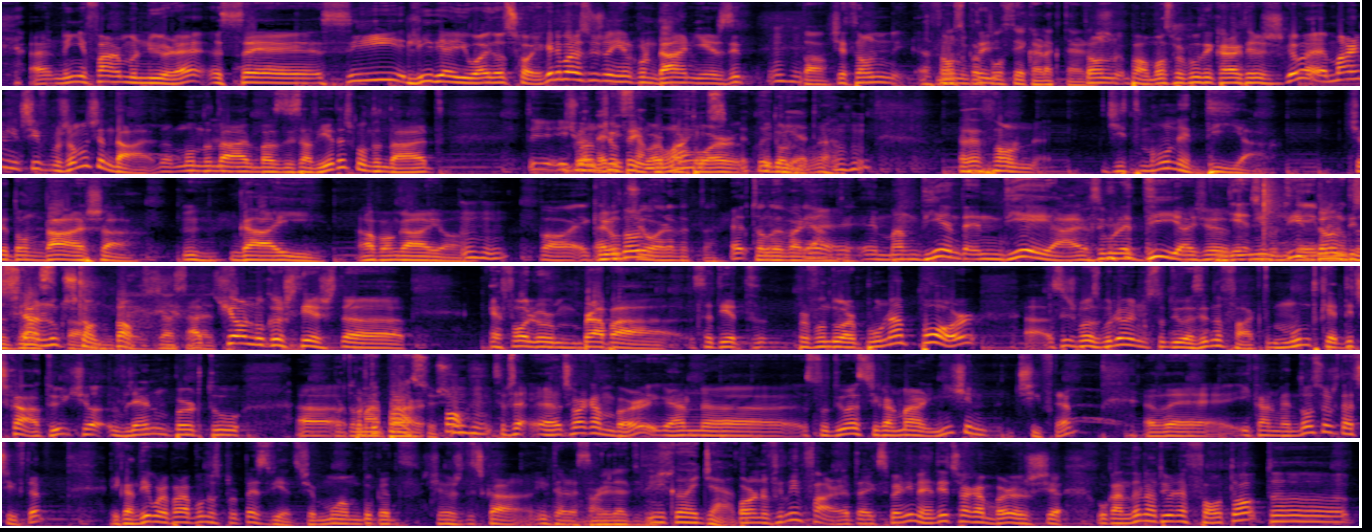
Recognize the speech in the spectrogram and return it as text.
në një farë mënyre se si lidhja juaj do të shkojë. Keni parasysh ndonjëherë kur ndahen njerëzit mm -hmm. Po. që thonë thonë mospërputhje karakteresh. Thonë, po, mospërputhje karakteresh. Kjo e marrim një çift për shembull që ndahet, mund të mhm. ndahet mbas disa vjetësh, mund të ndahet t'i quajmë që të martuar ku do. Edhe thonë Gjithmonë e dija që do ndahesha mhm. nga ai apo nga ajo. Mhm. Po, e kemi thënë edhe këtë. Këtë lloj varianti. E, ma ndiente, e ndjeja, e sigurisht e dija që një ditë do të diçka nuk po, shkon. Po. Kjo nuk është thjesht e folur mbrapa pasi të jetë përfunduar puna, por siç po zbulojnë studiuesit në fakt, mund të ketë diçka aty që vlen për t'u Uh, për të marrë parasysh. Po, mhm. sepse çfarë kanë bërë, janë uh, studiues që kanë marrë 100 çifte dhe i kanë vendosur këta çifte, i kanë ndjekur pra pothuajse për 5 vjet, që mua më duket që është diçka interesante. Relativisht. Një kohë e gjatë. Por në fillim fare të eksperimentit çfarë kanë bërë është që u kanë dhënë atyre foto të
